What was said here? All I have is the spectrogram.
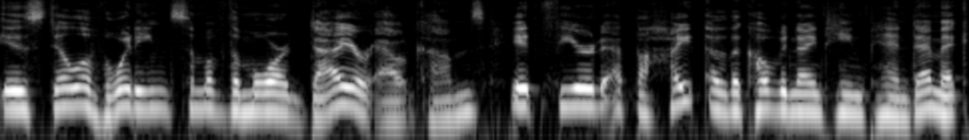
is still avoiding some of the more dire outcomes it feared at the height of the COVID 19 pandemic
